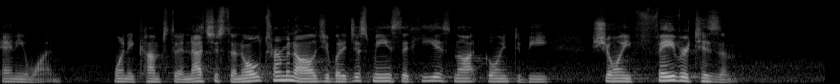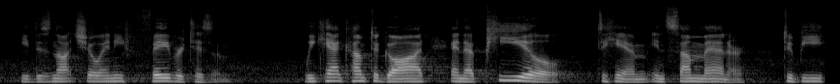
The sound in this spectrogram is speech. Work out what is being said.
anyone when it comes to, and that's just an old terminology, but it just means that he is not going to be showing favoritism. He does not show any favoritism. We can't come to God and appeal to him in some manner to be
